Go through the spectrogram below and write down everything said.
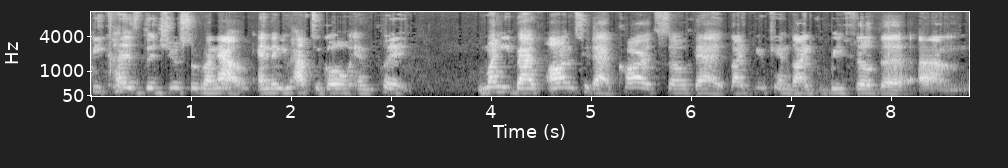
because the juice will run out, and then you have to go and put money back onto that card so that like you can like refill the um,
